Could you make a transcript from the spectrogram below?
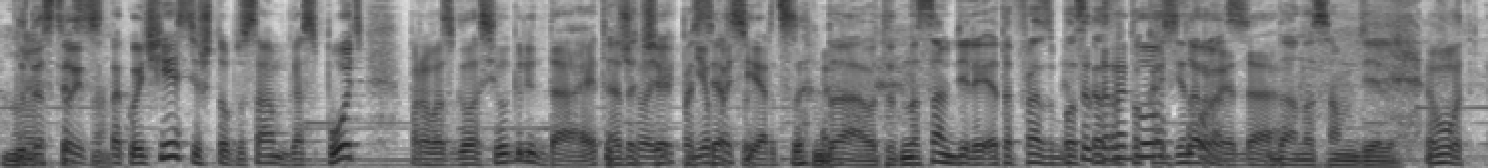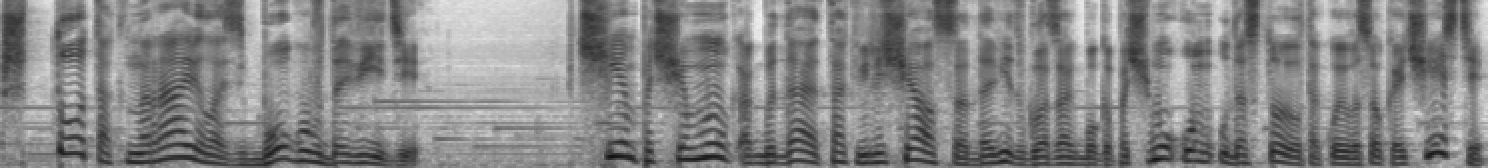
Ну, удостоиться такой чести, чтобы сам Господь провозгласил, говорит, да, этот Это человек, мне по сердцу. Да, вот это на самом деле, эта фраза была Это сказана только один стоит, раз. да. Да, на самом деле. Вот. Что так нравилось Богу в Давиде? Чем, почему, как бы, да, так величался Давид в глазах Бога? Почему он удостоил такой высокой чести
